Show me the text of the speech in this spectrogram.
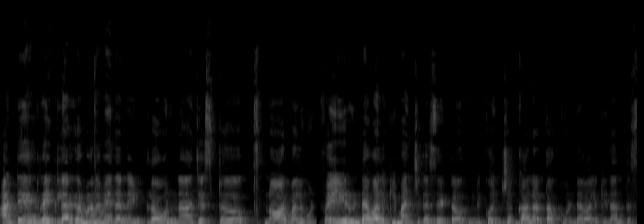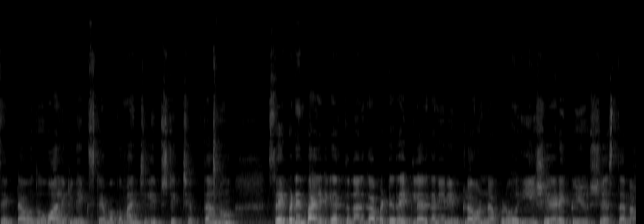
అంటే రెగ్యులర్గా మనం ఏదన్నా ఇంట్లో ఉన్న జస్ట్ నార్మల్గా ఫెయిర్ ఉండే వాళ్ళకి మంచిగా సెట్ అవుతుంది. కొంచెం కలర్ తక్కువ ఉండే వాళ్ళకి ఇది అంత సెట్ అవ్వదు. వాళ్ళకి నెక్స్ట్ టైం ఒక మంచి లిప్స్టిక్ చెప్తాను. సో ఇప్పుడు నేను బయటకు వెళ్తున్నాను కాబట్టి రెగ్యులర్గా నేను ఇంట్లో ఉన్నప్పుడు ఈ షేడ్ ఎక్కువ యూజ్ చేస్తాను. నా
